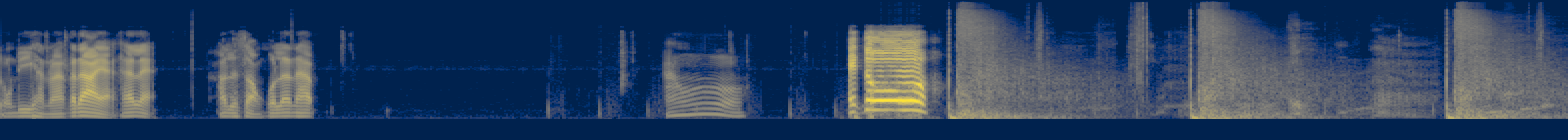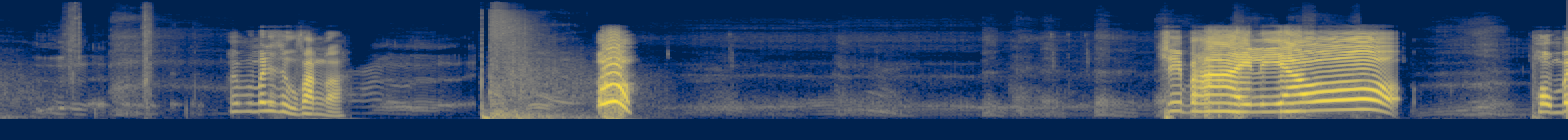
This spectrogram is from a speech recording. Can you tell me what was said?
ลงดีหันมาก็ได้อะแค่แหละเอาเหลือสองคนแล้วนะครับเอาไอตูเฮ้ยมันไม่ได้สู่ฟังเหรอโอ้ ชิบหายเลี้ยว ผมไป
